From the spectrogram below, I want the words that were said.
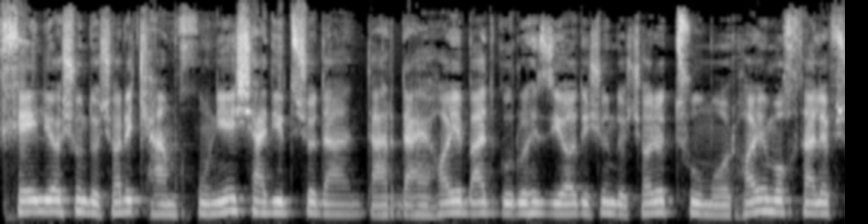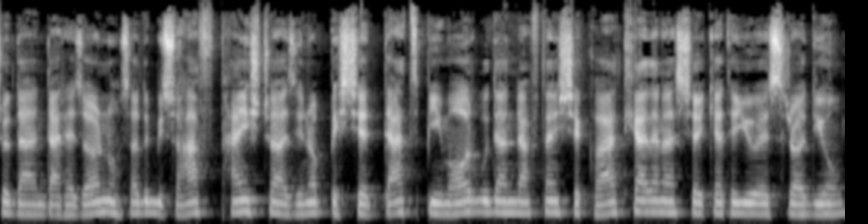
خیلی هاشون دچار کمخونی شدید شدن در دهه های بعد گروه زیادیشون دچار تومورهای مختلف شدن. در 1927 5 تا از اینا به شدت بیمار بودن رفتن شکایت کردن از شرکت یو اس رادیوم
